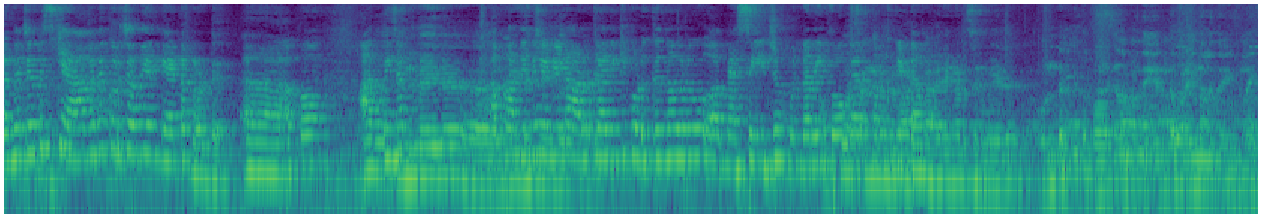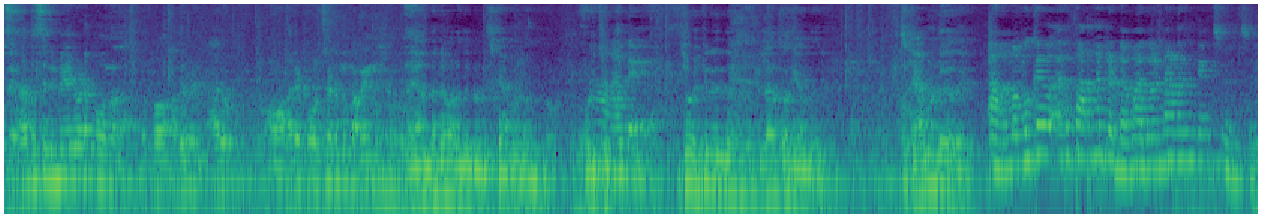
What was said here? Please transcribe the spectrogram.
എന്നുവെച്ചാൽ ഒരു സ്കാമിനെ കുറിച്ച് ഞാൻ കേട്ടിട്ടുണ്ട്. അപ്പൊ അതിന് സിനിമയിൽ അപ്പൊ അതിന് വേണ്ടിയിട്ട് ആൾക്കാർക്ക് കൊടുക്കുന്ന ഒരു മെസ്സേജും മുന്നറിയിപ്പും നമുക്ക് കിട്ടാൻ കാര്യങ്ങൾ സിനിമയിൽ ഉണ്ട്. അതിപ്പോ അത് സിനിമയിലൂടെ പോകുന്നതാണ് അതിപ്പോ അതിന് ആരും വളരെ പോസ്റ്റഡെന്ന് പറയുന്നില്ല. അത് ഞാൻ തന്നെ പറഞ്ഞിട്ടുണ്ട് സ്കാമിലൊന്നും. അതെ. ചോദിക്കുന്നത് എല്ലാവർക്കും കഥ ആ നമുക്ക് അത് പറഞ്ഞിട്ടുണ്ട്. അപ്പൊ അതുകൊണ്ടാണ് ഞാൻ ചോദിച്ചത്.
